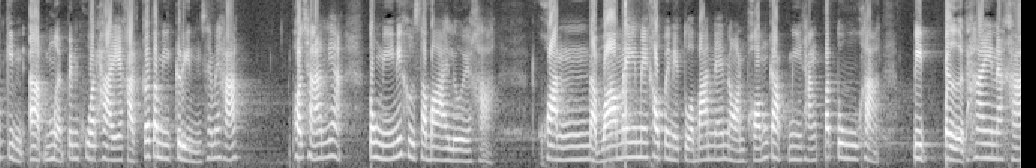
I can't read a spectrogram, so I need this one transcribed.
ำกลิ่นอะเหมือนเป็นครัวไทยอะค่ะ ก็จะมีกลิ่นใช่ไหมคะ เพราะฉะนั้นเนี่ย ตรงนี้นี่คือสบายเลยค่ะ ควันแบบว่าไม่ไม่เข้าไปในตัวบ้านแน่นอน พร้อมกับมีทั้งประตูค่ะ ปิดเปิดให้นะคะ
